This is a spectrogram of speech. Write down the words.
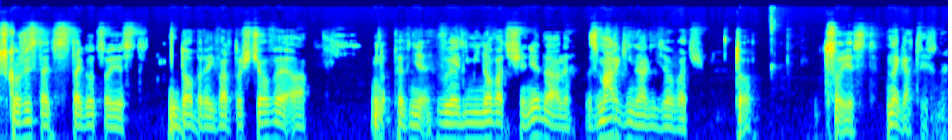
skorzystać z tego, co jest dobre i wartościowe, a no, pewnie wyeliminować się nie da, ale zmarginalizować to, co jest negatywne.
